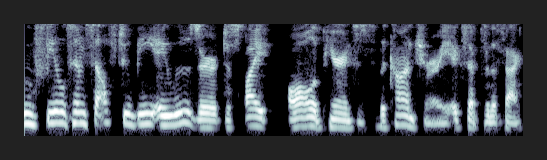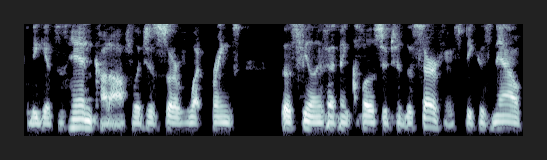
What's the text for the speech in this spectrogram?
who feels himself to be a loser despite all appearances to the contrary, except for the fact that he gets his hand cut off, which is sort of what brings those feelings, I think, closer to the surface because now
